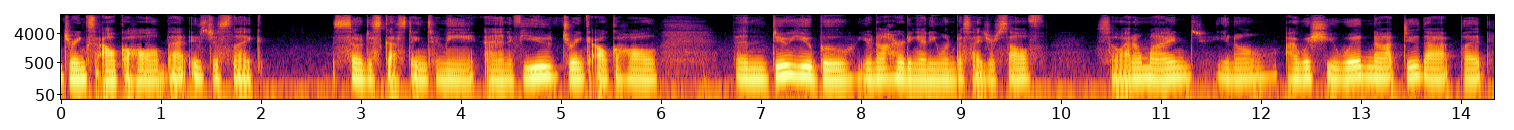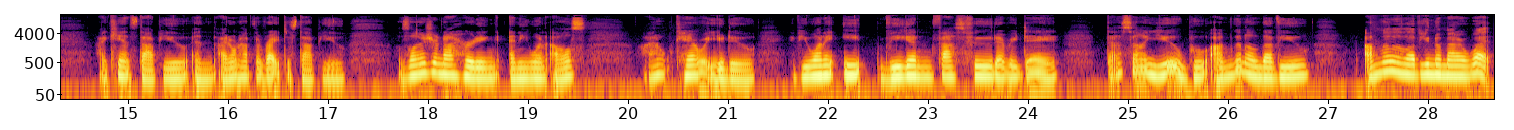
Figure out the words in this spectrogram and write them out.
Drinks alcohol. That is just like so disgusting to me. And if you drink alcohol, then do you, boo. You're not hurting anyone besides yourself. So I don't mind, you know. I wish you would not do that, but I can't stop you, and I don't have the right to stop you. As long as you're not hurting anyone else, I don't care what you do. If you want to eat vegan fast food every day, that's on you, boo. I'm going to love you. I'm going to love you no matter what.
